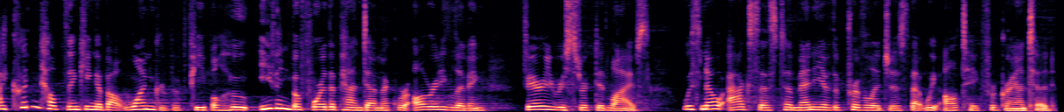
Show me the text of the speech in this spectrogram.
I couldn't help thinking about one group of people who, even before the pandemic, were already living very restricted lives with no access to many of the privileges that we all take for granted.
